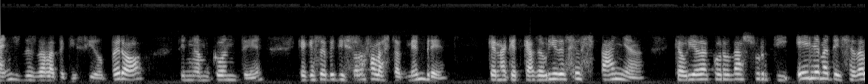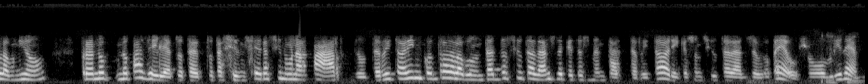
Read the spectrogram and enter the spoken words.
anys des de la petició. Però tenim en compte que aquesta petició la fa l'estat membre, que en aquest cas hauria de ser Espanya, que hauria d'acordar sortir ella mateixa de la Unió, però no, no pas ella tota, tota sencera, sinó una part del territori en contra de la voluntat dels ciutadans d'aquest esmentat territori, que són ciutadans europeus, no ho oblidem.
